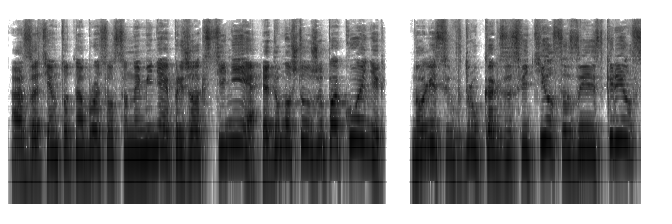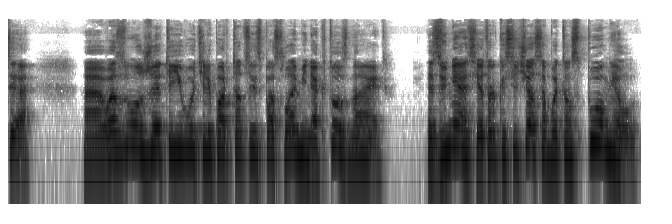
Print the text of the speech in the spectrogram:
а затем тот набросился на меня и прижал к стене. Я думал, что уже покойник, но лис вдруг как засветился, заискрился. А, возможно, это его телепортация спасла меня, кто знает. Извиняюсь, я только сейчас об этом вспомнил.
